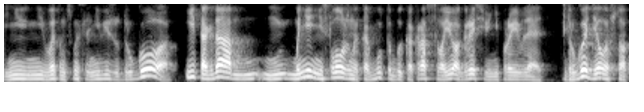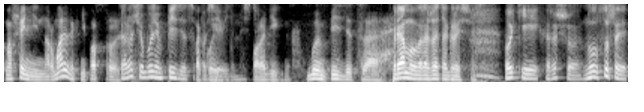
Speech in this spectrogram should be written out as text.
и не, не, в этом смысле не вижу другого, и тогда мне несложно как будто бы как раз свою агрессию не проявлять. Другое дело, что отношений нормальных не построить. Короче, будем пиздиться, по всей видимости. Парадигма. Будем пиздиться. Прямо выражать агрессию. Окей, хорошо. Ну, слушай,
